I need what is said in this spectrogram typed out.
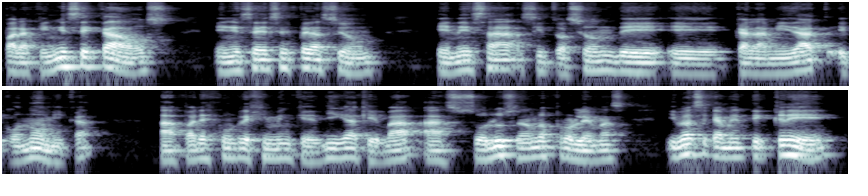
para que en ese caos, en esa desesperación, en esa situación de eh, calamidad económica, aparezca un régimen que diga que va a solucionar los problemas y básicamente cree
